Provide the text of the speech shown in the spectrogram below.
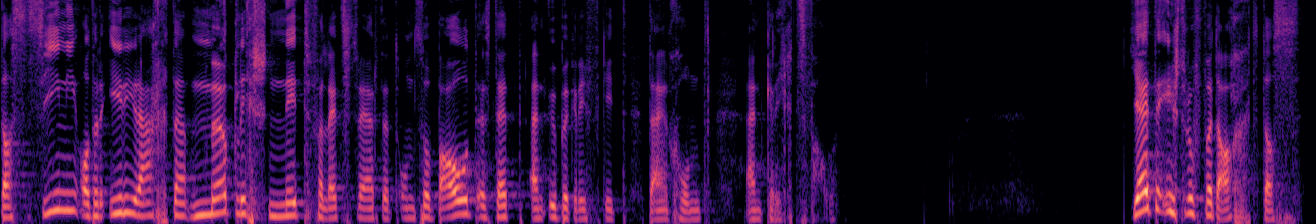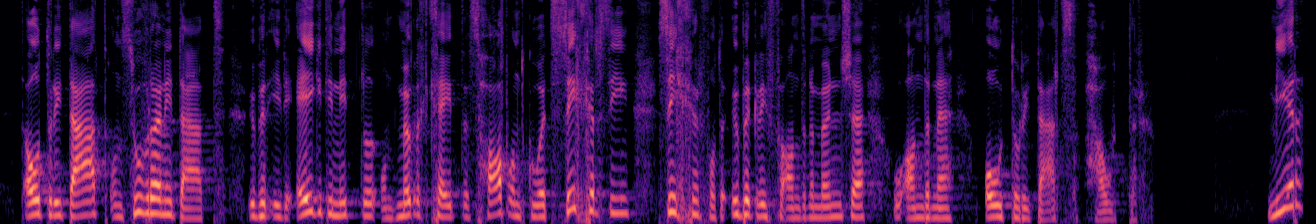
dass seine oder ihre Rechte möglichst nicht verletzt werden. Und sobald es dort einen Übergriff gibt, dann kommt ein Gerichtsfall. Jeder ist darauf bedacht, dass die Autorität und Souveränität über ihre eigenen Mittel und Möglichkeiten, das Hab und Gut sicher sind, sicher von den Übergriffen anderer Menschen und anderen Autoritätshalter. Wir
